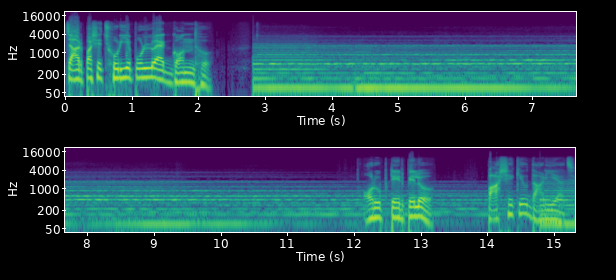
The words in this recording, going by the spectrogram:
চারপাশে ছড়িয়ে পড়ল এক গন্ধ। অরূপ টের পেল পাশে কেউ দাঁড়িয়ে আছে।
